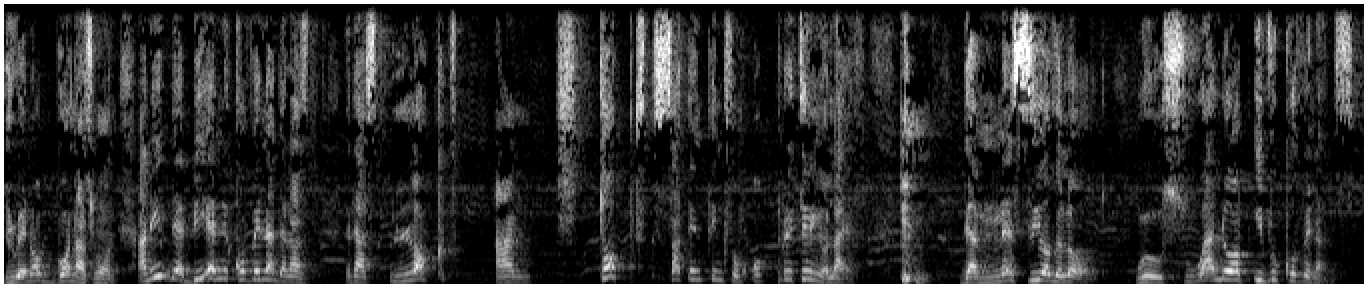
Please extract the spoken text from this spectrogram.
You were not born as one. And if there be any covenant that has that has locked and stopped certain things from operating in your life, the mercy of the Lord will swallow up evil covenants.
